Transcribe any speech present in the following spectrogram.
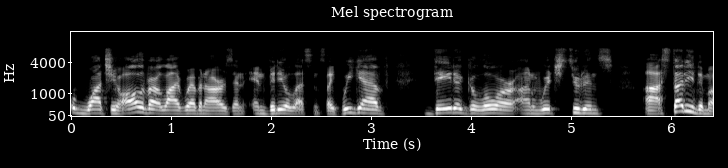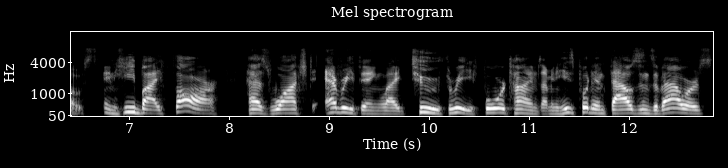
watching all of our live webinars and, and video lessons. Like we have data galore on which students uh, study the most. And he by far has watched everything like two, three, four times. I mean, he's put in thousands of hours,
